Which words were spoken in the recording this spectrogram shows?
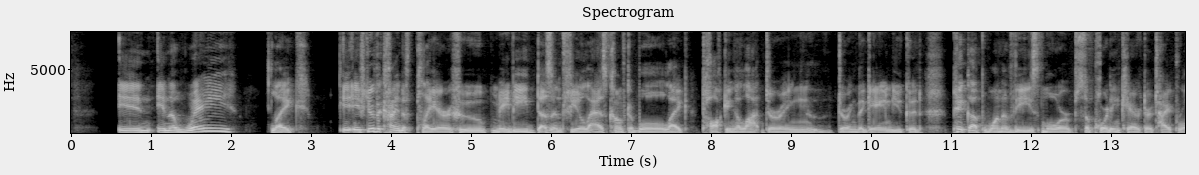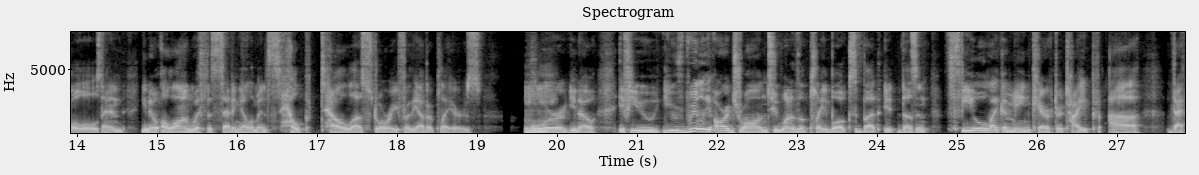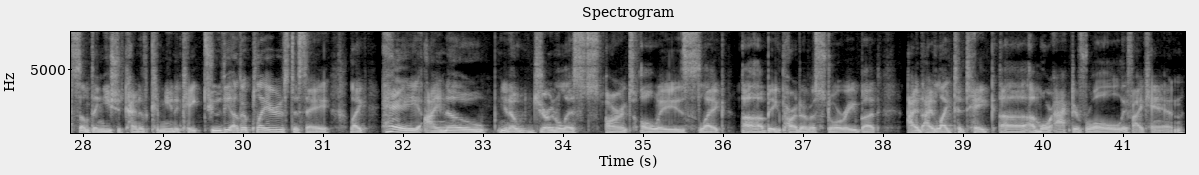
in in a way like if you're the kind of player who maybe doesn't feel as comfortable like talking a lot during during the game you could pick up one of these more supporting character type roles and you know along with the setting elements help tell a story for the other players Mm-hmm. Or, you know, if you you really are drawn to one of the playbooks, but it doesn't feel like a main character type, uh, that's something you should kind of communicate to the other players to say, like, hey, I know, you know, journalists aren't always like a big part of a story, but I'd, I'd like to take a, a more active role if I can.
